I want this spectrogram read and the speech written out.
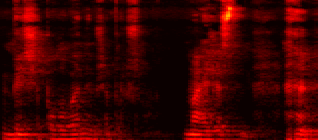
Більше половини вже пройшло. Майже.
